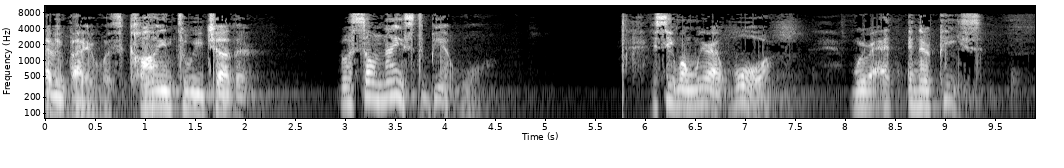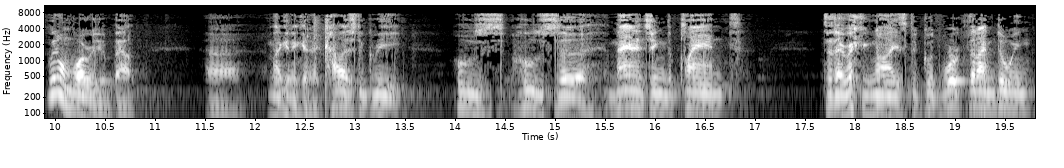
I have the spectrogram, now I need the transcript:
Everybody was kind to each other. It was so nice to be at war. You see, when we're at war, we're at inner peace. We don't worry about, uh, am I going to get a college degree? Who's, who's uh, managing the plant? Did I recognize the good work that I'm doing?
